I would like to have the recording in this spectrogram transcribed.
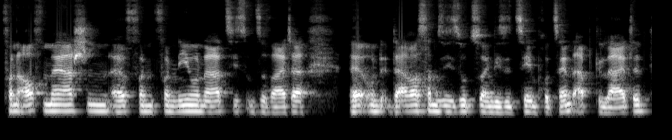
von Aufmärschen, äh, von, von Neonazis und so weiter. Äh, und daraus haben sie sozusagen diese zehn Prozent abgeleitet.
